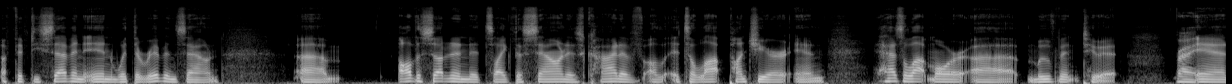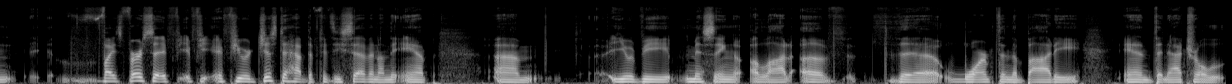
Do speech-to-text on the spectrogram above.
a 57 in with the ribbon sound um, all of a sudden it's like the sound is kind of a, it's a lot punchier and has a lot more uh, movement to it Right. and vice versa if if you, if you were just to have the 57 on the amp um, you would be missing a lot of the warmth in the body and the natural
